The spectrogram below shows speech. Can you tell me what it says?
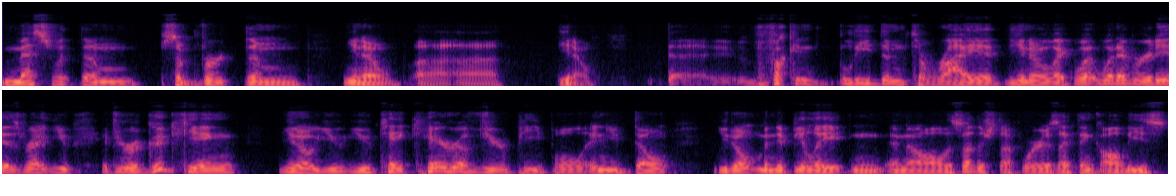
mess with them, subvert them. You know, uh, uh you know, uh, fucking lead them to riot. You know, like what whatever it is, right? You if you're a good king, you know, you you take care of your people and you don't you don't manipulate and and all this other stuff. Whereas I think all these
